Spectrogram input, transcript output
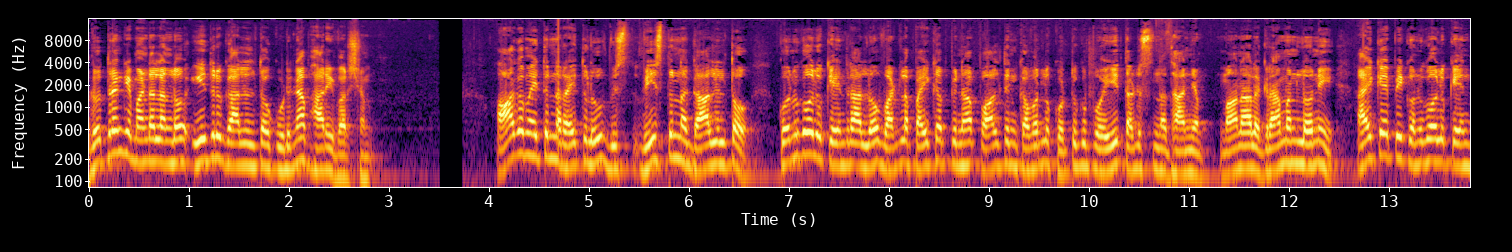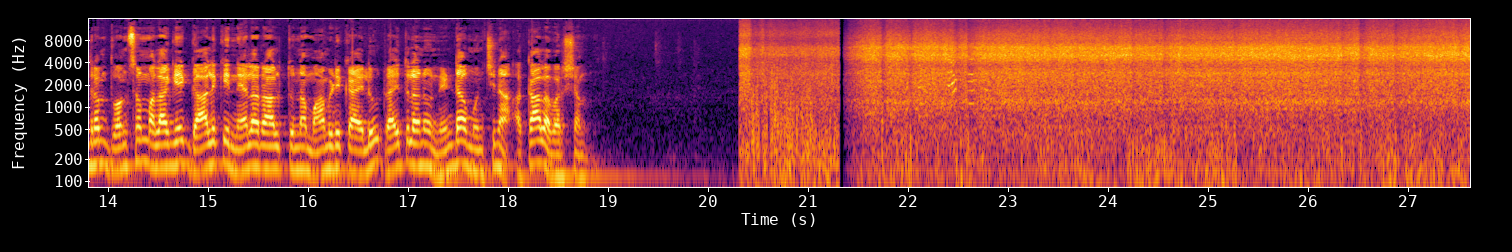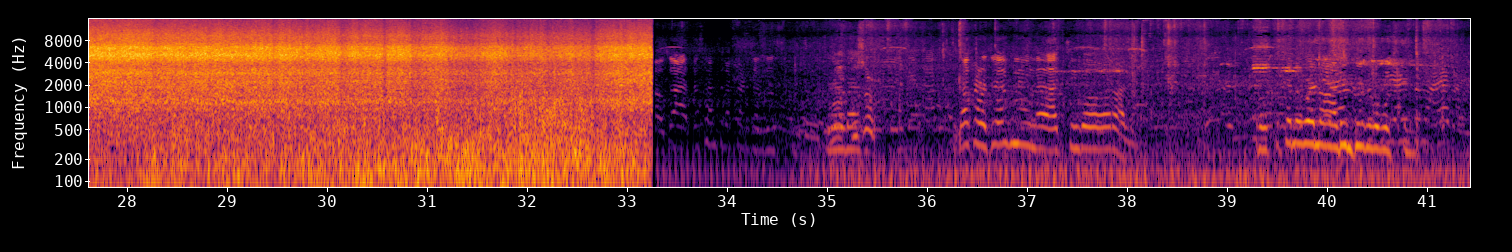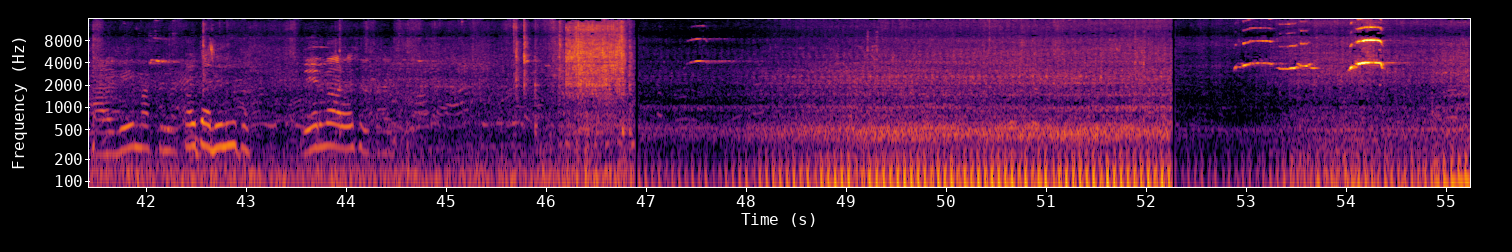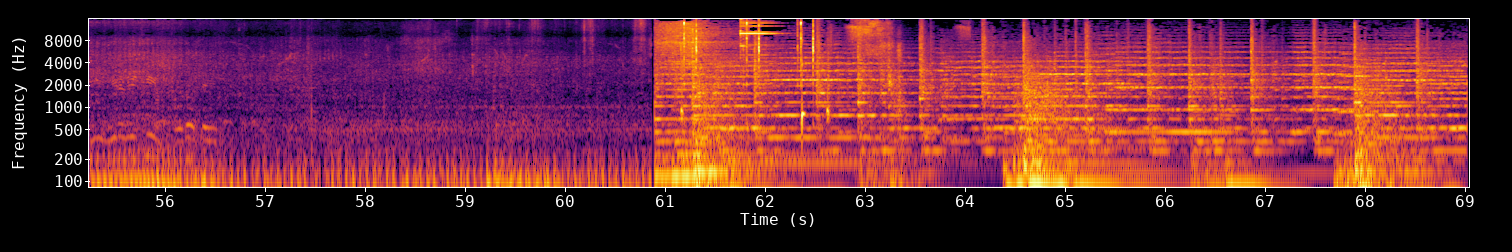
రుద్రంగి మండలంలో ఈదురు గాలులతో కూడిన భారీ వర్షం. ఆగమైతున్న రైతులు విస్- వీస్తున్న గాలులతో కొనుగోలు కేంద్రాల్లో వడ్ల పైకప్పిన పాలిథిన్ కవర్లు కొట్టుకుపోయి తడుస్తున్న ధాన్యం. మానాల గ్రామంలోని ఐకేపీ కొనుగోలు కేంద్రం ధ్వంసం అలాగే గాలికి నేలరాలుతున్న మామిడికాయలు రైతులను నిండా ముంచిన అకాల వర్షం. అక్కడ చూసిన వచ్చిందో కూడా పోసుకున్నా అవి మస్తు అయితే వేరు వారు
